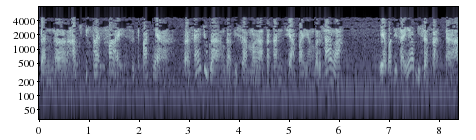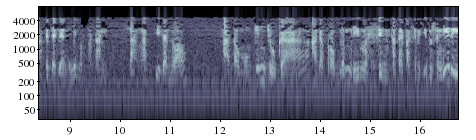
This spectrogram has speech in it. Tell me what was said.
dan eh, harus diklarifikasi secepatnya. Eh, saya juga nggak bisa mengatakan siapa yang bersalah. Ya bagi saya bisa saja kejadian ini merupakan sangat eventual atau mungkin juga ada problem di mesin Cathay Pacific itu sendiri.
